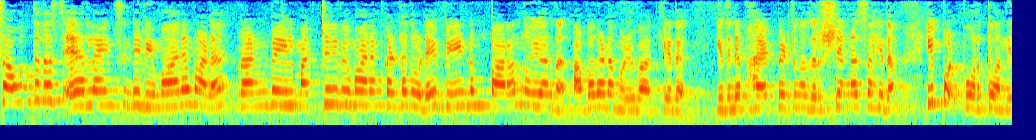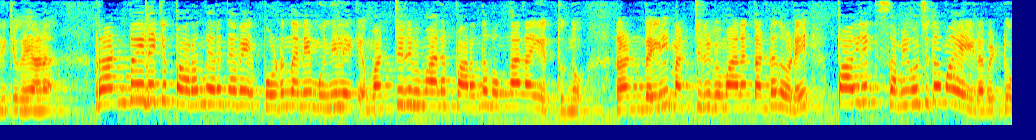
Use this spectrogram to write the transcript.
സൗത്ത് വെസ്റ്റ് എയർലൈൻസിന്റെ വിമാനമാണ് റൺവേയിൽ മറ്റൊരു വിമാനം കണ്ടതോടെ വീണ്ടും പറന്നുയർന്ന് അപകടം ഒഴിവാക്കിയത്. ഇതിന്റെ ഭയപ്പെടുത്തുന്ന ദൃശ്യങ്ങൾ സഹിതം ഇപ്പോൾ പുറത്തു വന്നിരിക്കുകയാണ്. റൺവേയിലേക്ക് പറന്നിറങ്ങവേ പൊടുന്നനെ മുന്നിലേക്ക് മറ്റൊരു വിമാനം പറന്നു പൊങ്ങാനായി എത്തുന്നു. റൺവേയിൽ മറ്റൊരു വിമാനം കണ്ടതോടെ പൈലറ്റ് സമയോചിതമായ ഇടപെട്ടു.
